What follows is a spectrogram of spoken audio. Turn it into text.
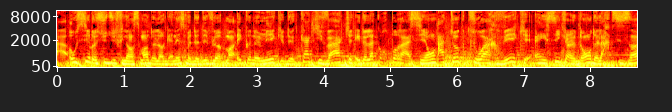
a aussi reçu du financement de l'organisme de développement économique de Kakivac et de la corporation Atuk Tuarvik ainsi qu'un don de l'artisan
